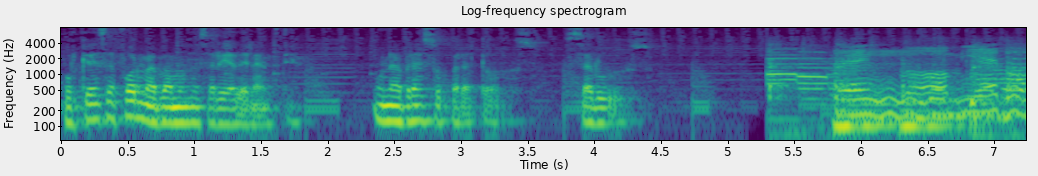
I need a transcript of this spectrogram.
porque de esa forma vamos a salir adelante. Un abrazo para todos. Saludos. Tengo miedo.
